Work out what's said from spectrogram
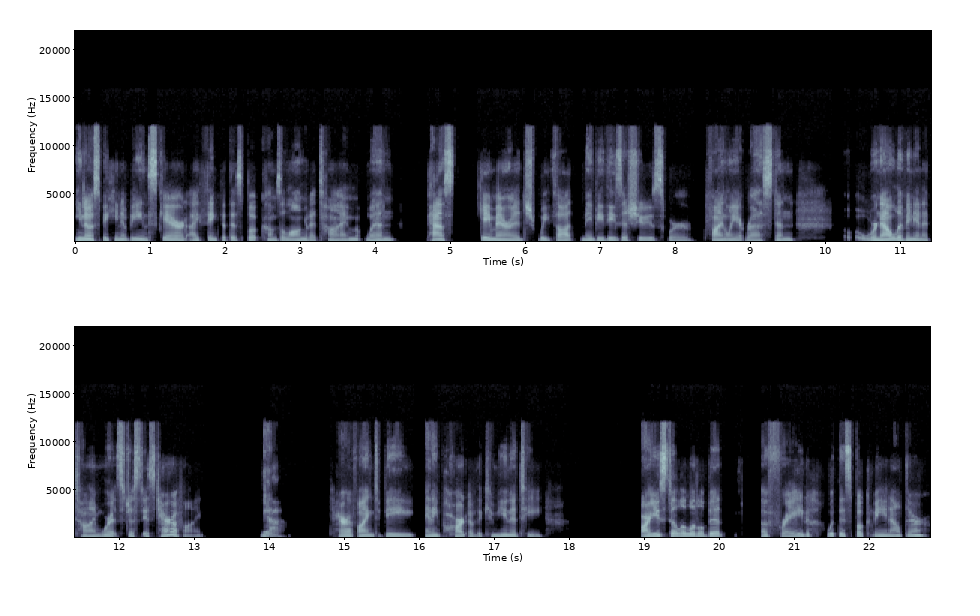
You know, speaking of being scared, I think that this book comes along at a time when past gay marriage, we thought maybe these issues were finally at rest. And we're now living in a time where it's just, it's terrifying, Yeah. Terrifying to be any part of the community. Are you still a little bit afraid with this book being out there?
